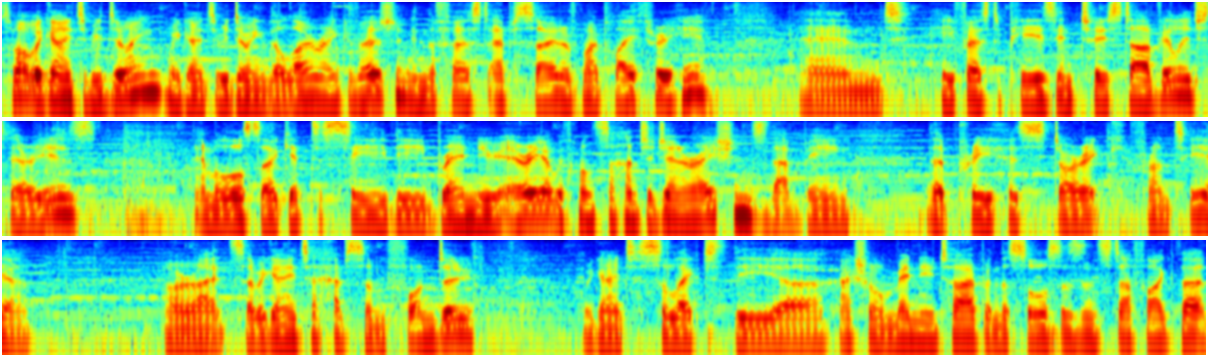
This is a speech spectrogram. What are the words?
So what we're going to be doing, we're going to be doing the low rank version in the first episode of my playthrough here. And he first appears in Two Star Village, there he is. And we'll also get to see the brand new area with Monster Hunter Generations, that being the prehistoric frontier. Alright, so we're going to have some fondue. We're going to select the uh, actual menu type and the sources and stuff like that.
